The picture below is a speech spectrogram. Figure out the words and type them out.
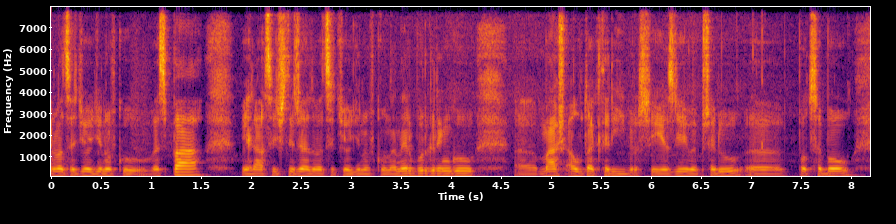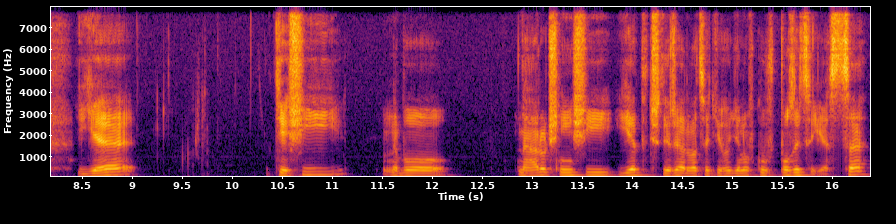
24 hodinovku ve Spa, vyhrál si 24 hodinovku na Nürburgringu, uh, máš auta, který prostě jezdí vepředu uh, pod sebou. Je těžší nebo náročnější jet 24 hodinovku v pozici jezdce,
